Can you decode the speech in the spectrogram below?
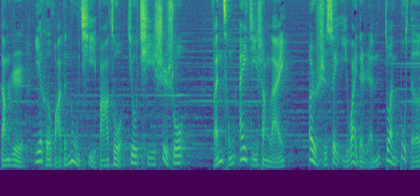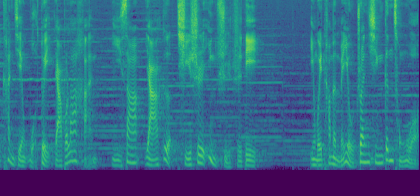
当日耶和华的怒气发作，就起誓说：凡从埃及上来二十岁以外的人，断不得看见我对亚伯拉罕、以撒、雅各起誓应许之地。因为他们没有专心跟从我，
